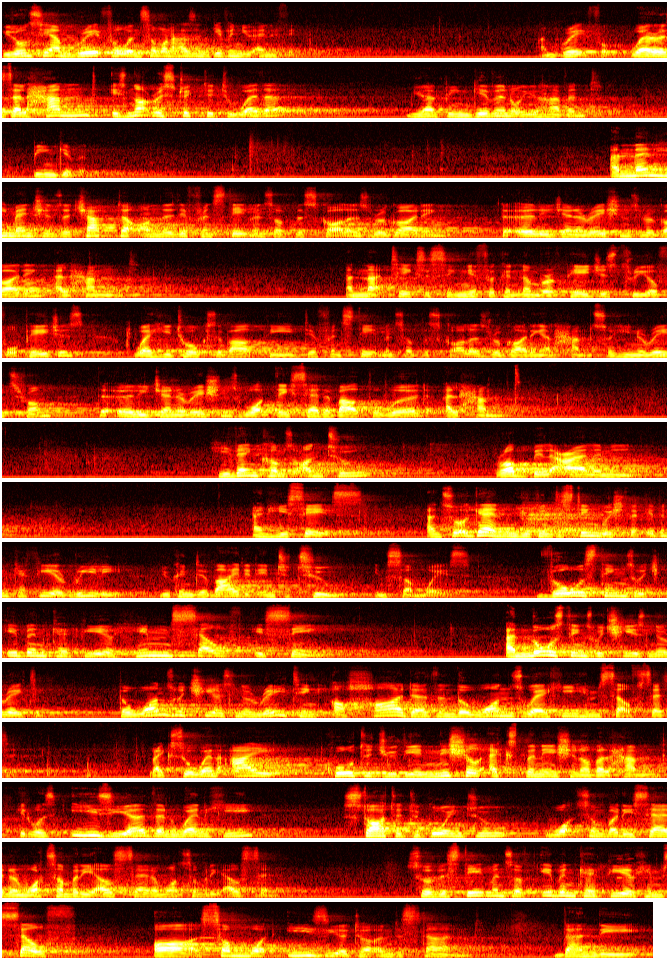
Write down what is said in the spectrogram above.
You don't say, I'm grateful when someone hasn't given you anything. I'm grateful. Whereas alhamd is not restricted to whether you have been given or you haven't been given. And then he mentions a chapter on the different statements of the scholars regarding the early generations regarding alhamd. And that takes a significant number of pages, three or four pages, where he talks about the different statements of the scholars regarding alhamd. So he narrates from the early generations what they said about the word alhamd. He then comes on to Rabbil Alameen. And he says, and so again, you can distinguish that Ibn Kathir really, you can divide it into two in some ways. Those things which Ibn Kathir himself is saying, and those things which he is narrating. The ones which he is narrating are harder than the ones where he himself says it. Like, so when I quoted you the initial explanation of Alhamd, it was easier than when he started to go into what somebody said and what somebody else said and what somebody else said. So the statements of Ibn Kathir himself are somewhat easier to understand than the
